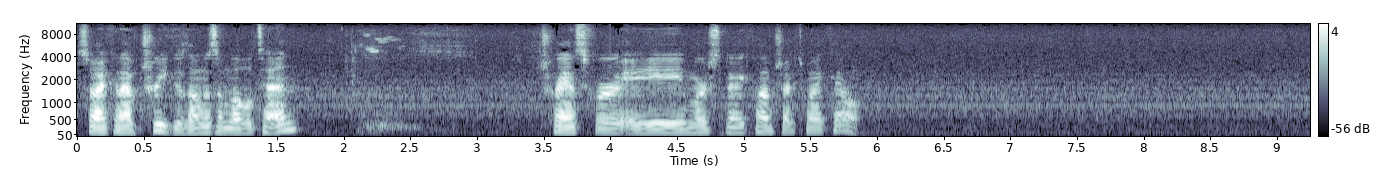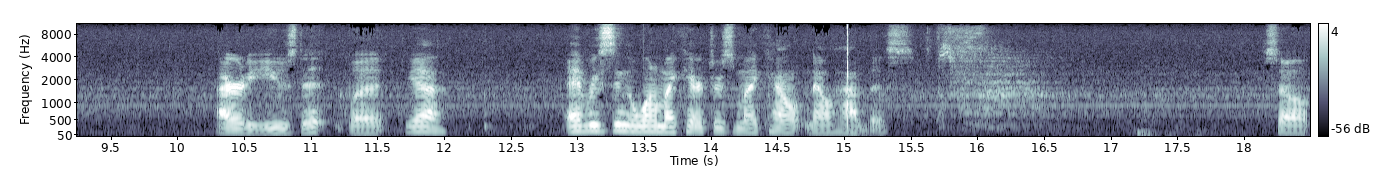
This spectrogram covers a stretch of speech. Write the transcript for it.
So I can have Treek as long as I'm level 10. Transfer a mercenary contract to my account. I already used it, but yeah. Every single one of my characters in my account now have this. So,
